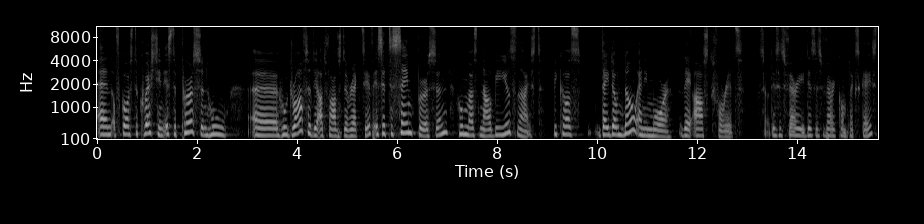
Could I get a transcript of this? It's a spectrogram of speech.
And of course, the question is the person who uh, who drafted the advance directive, is it the same person who must now be euthanized? Because they don't know anymore. They asked for it. So this is very this is a very complex case,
